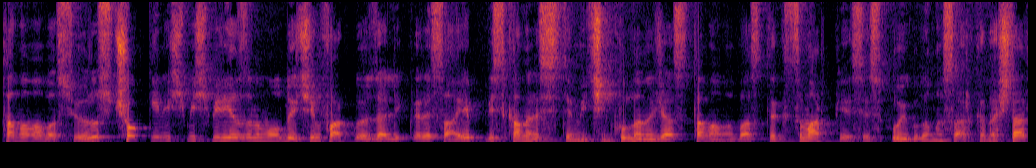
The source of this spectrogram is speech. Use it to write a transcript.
tamama basıyoruz. Çok gelişmiş bir yazılım olduğu için farklı özelliklere sahip. Biz kamera sistemi için kullanacağız. Tamama bastık. Smart PSS uygulaması arkadaşlar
